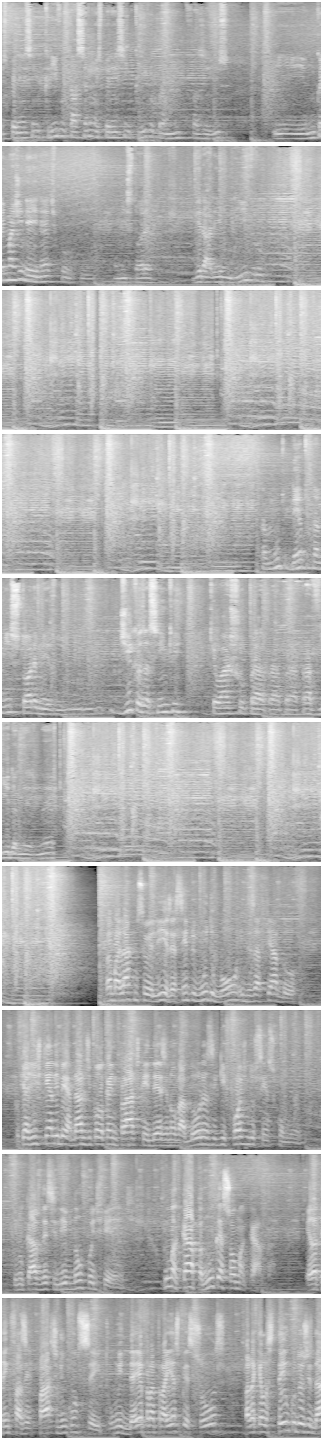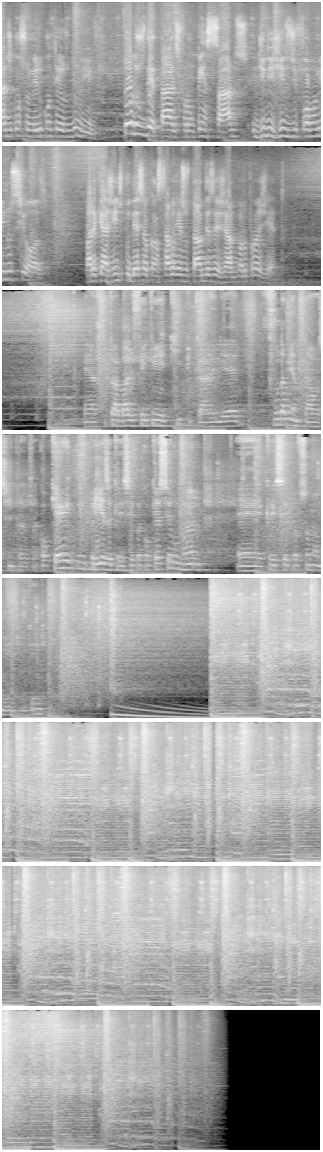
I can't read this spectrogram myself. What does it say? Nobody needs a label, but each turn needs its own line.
experiência incrível, está sendo uma experiência incrível para mim fazer isso. E nunca imaginei, né, tipo, que a minha história viraria um livro. Tá muito dentro da minha história mesmo. Dicas assim que, que eu acho pra, pra vida mesmo, né?
Trabalhar com o seu Elias é sempre muito bom e desafiador, porque a gente tem a liberdade de colocar em prática ideias inovadoras e que fogem do senso comum. E no caso desse livro não foi diferente. Uma capa nunca é só uma capa. Ela tem que fazer parte de um conceito, uma ideia para atrair as pessoas, para que elas tenham curiosidade de consumir o conteúdo do livro. Todos os detalhes foram pensados e dirigidos de forma minuciosa, para que a gente pudesse alcançar o resultado desejado para o projeto.
É, acho que o trabalho feito em equipe, cara, ele é fundamental assim para qualquer empresa crescer, para qualquer ser humano é, crescer profissionalmente, entende?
